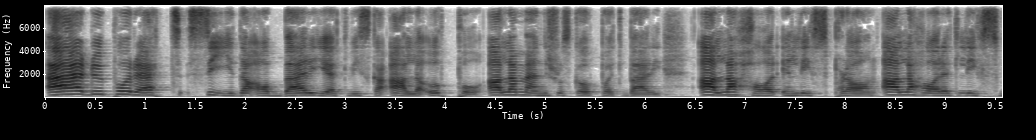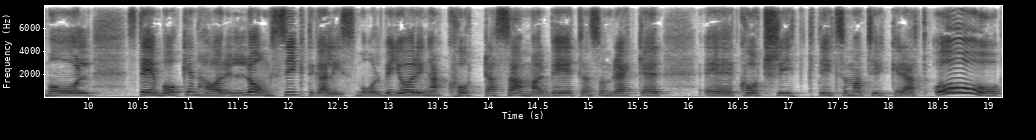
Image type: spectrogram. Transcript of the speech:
Är du på rätt sida av berget vi ska alla upp på? Alla människor ska upp på ett berg. Alla har en livsplan, alla har ett livsmål. Stenbocken har långsiktiga livsmål. Vi gör inga korta samarbeten som räcker eh, kortsiktigt som man tycker att åh,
